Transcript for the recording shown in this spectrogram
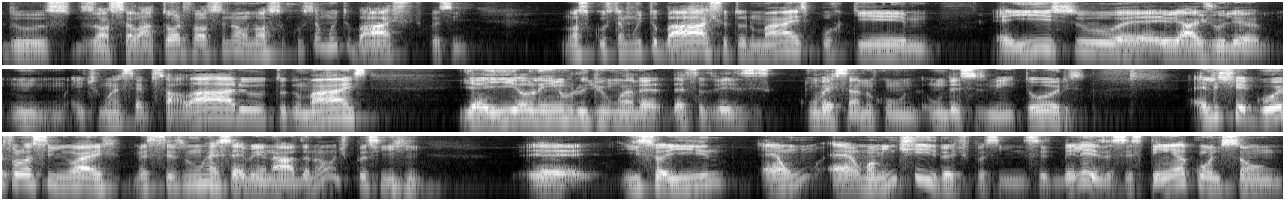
dos, dos nossos relatórios falava assim, não, nosso custo é muito baixo, tipo assim, nosso custo é muito baixo e tudo mais, porque é isso, é, eu e a Júlia, um, a gente não recebe salário, tudo mais. E aí eu lembro de uma dessas vezes, conversando com um desses mentores, ele chegou e falou assim, uai, mas vocês não recebem nada, não? Tipo assim, é, isso aí é, um, é uma mentira, tipo assim, beleza, vocês têm a condição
